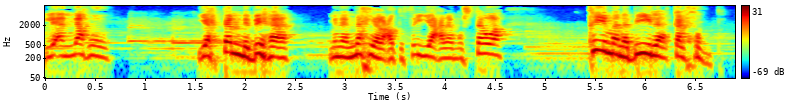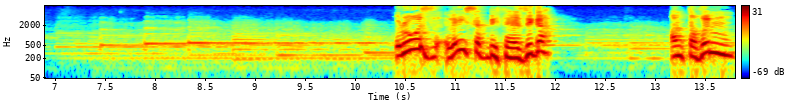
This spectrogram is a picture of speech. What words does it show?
لأنه يهتم بها من الناحية العاطفية على مستوى قيمة نبيلة كالحب. روز ليست بساذجة أن تظن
